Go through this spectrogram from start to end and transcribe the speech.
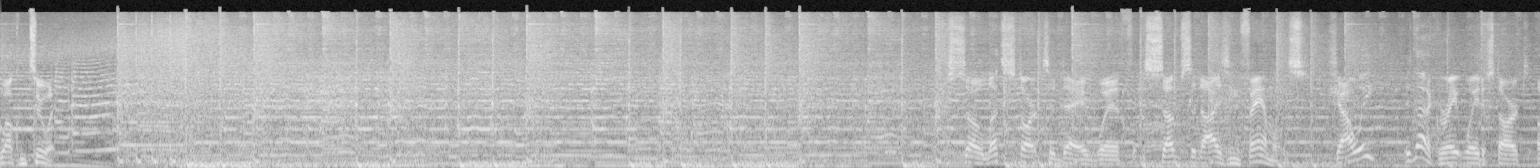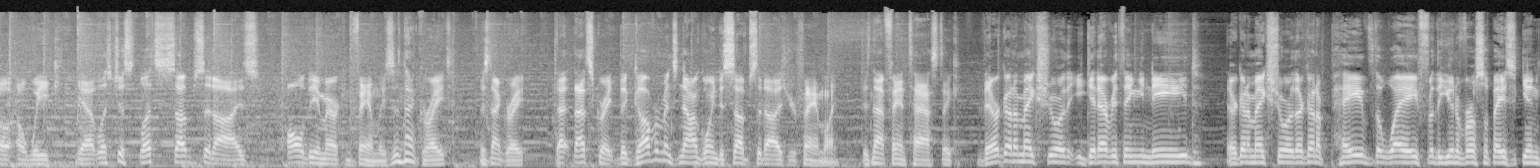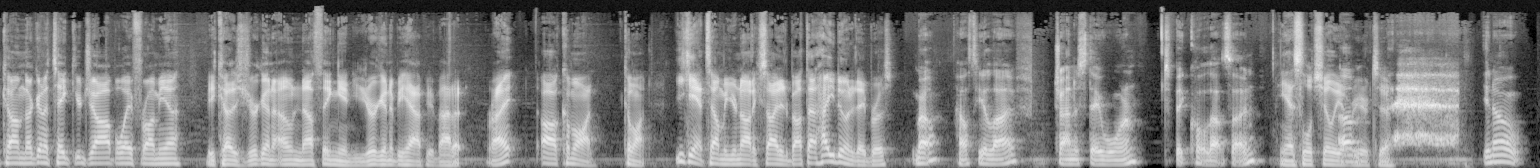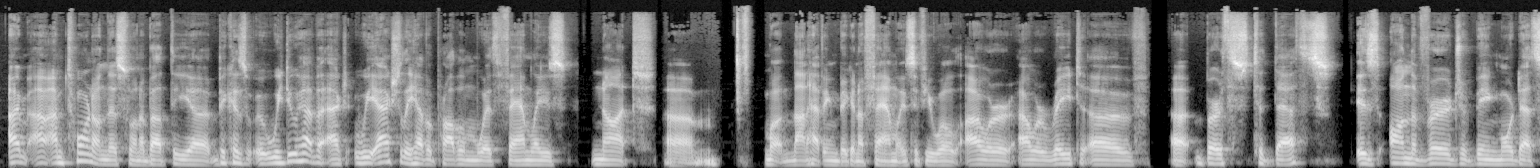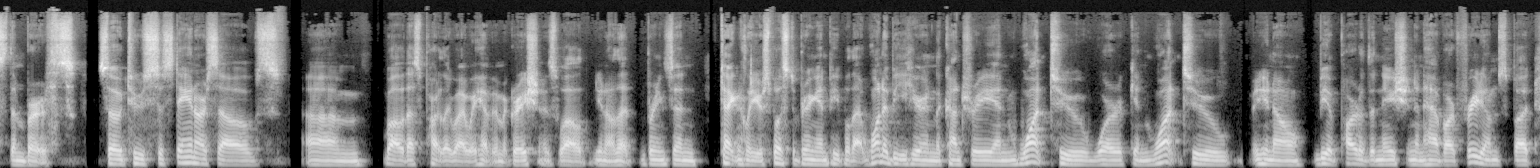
Welcome to it. So let's start today with subsidizing families, shall we? Isn't that a great way to start a, a week? Yeah, let's just let's subsidize all the American families. Isn't that great? Isn't that great? That, that's great. The government's now going to subsidize your family. Isn't that fantastic? They're going to make sure that you get everything you need. They're going to make sure they're going to pave the way for the universal basic income. They're going to take your job away from you because you're going to own nothing and you're going to be happy about it, right? Oh, come on. Come on. You can't tell me you're not excited about that. How you doing today, Bruce? Well, healthy alive, trying to stay warm. It's a bit cold outside. Yeah, it's a little chilly over um, here too. You know, I'm I'm torn on this one about the uh, because we do have a we actually have a problem with families not um, well not having big enough families, if you will. Our our rate of uh, births to deaths is on the verge of being more deaths than births. So to sustain ourselves um, well, that's partly why we have immigration as well. You know, that brings in technically you're supposed to bring in people that want to be here in the country and want to work and want to, you know, be a part of the nation and have our freedoms. But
